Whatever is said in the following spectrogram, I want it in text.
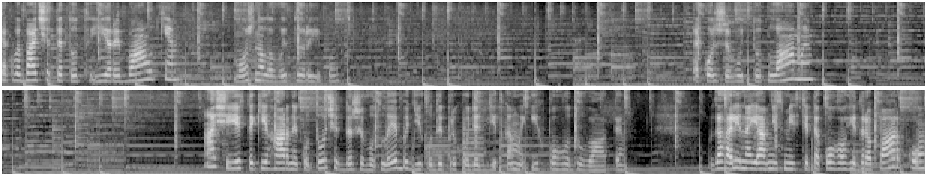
Як ви бачите, тут є рибалки, можна ловити рибу. Також живуть тут лами. А ще є такий гарний куточок, де живуть лебеді, куди приходять дітками їх погодувати. Взагалі наявність в місті такого гідропарку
